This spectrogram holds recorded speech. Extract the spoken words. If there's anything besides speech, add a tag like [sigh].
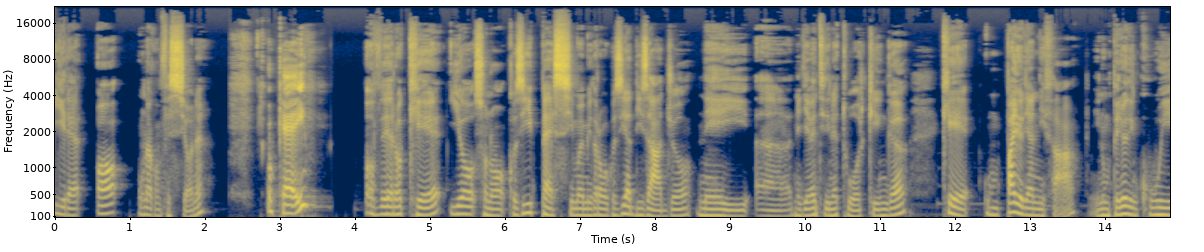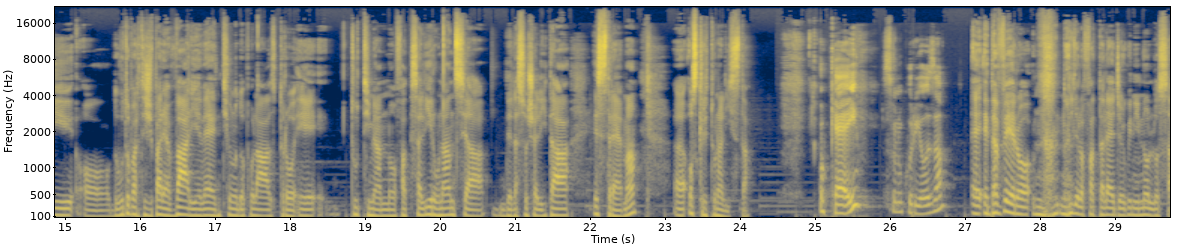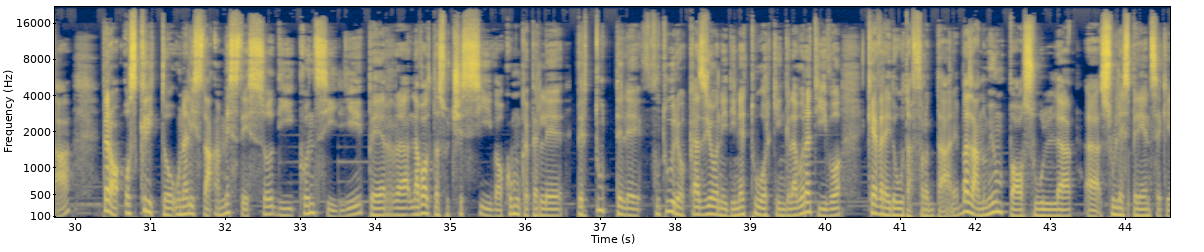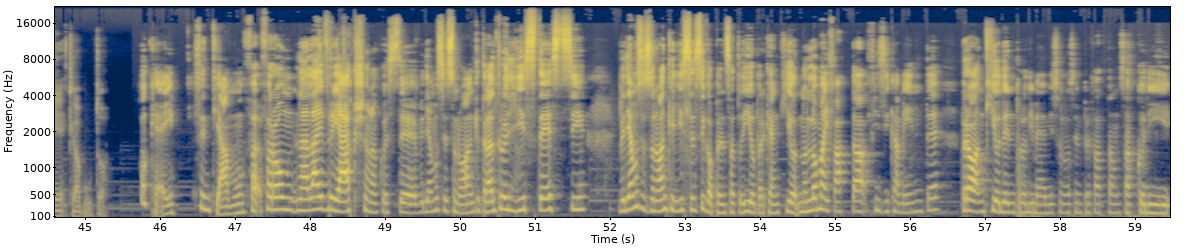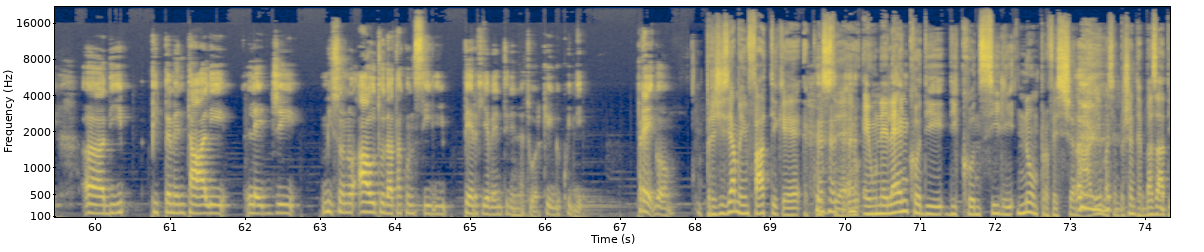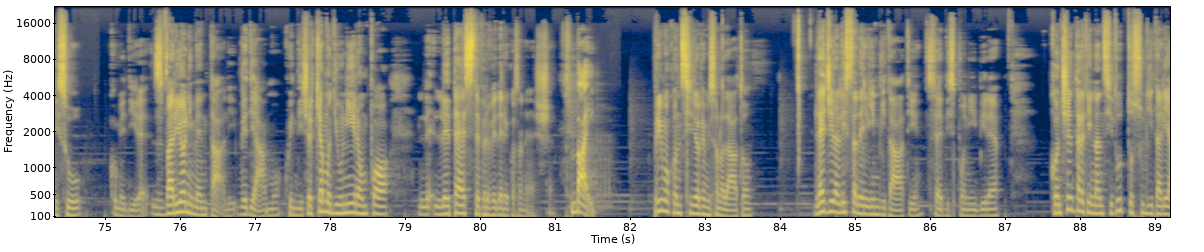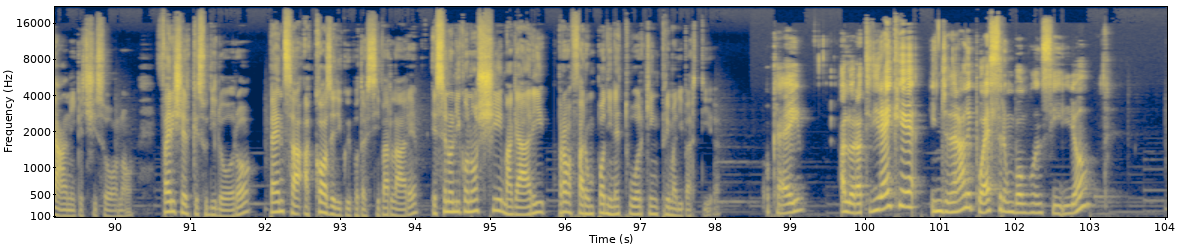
Ire, ho una confessione. Ok. Ovvero che io sono così pessimo e mi trovo così a disagio nei, uh, negli eventi di networking che un paio di anni fa, in un periodo in cui ho dovuto partecipare a vari eventi uno dopo l'altro e tutti mi hanno fatto salire un'ansia della socialità estrema, uh, ho scritto una lista. Ok, sono curiosa è, è davvero, [laughs] non gliel'ho fatta leggere quindi non lo sa, però ho scritto una lista a me stesso di consigli per la volta successiva o comunque per, le, per tutte le future occasioni di networking lavorativo che avrei dovuto affrontare, basandomi un po' sul, uh, sulle esperienze che, che ho avuto. Ok, sentiamo, Fa- farò una live reaction a queste, vediamo se sono anche tra l'altro gli stessi Vediamo se sono anche gli stessi che ho pensato io, perché anch'io non l'ho mai fatta fisicamente, però anch'io dentro di me mi sono sempre fatta un sacco di, uh, di pippe mentali, leggi, mi sono autodata consigli per gli eventi di networking, quindi prego. Precisiamo infatti che questo è, è, un elenco di, di consigli non professionali, ma semplicemente basati su come dire, svarioni mentali. Vediamo. Quindi cerchiamo di unire un po' le, le, teste per vedere cosa ne esce. Vai. Primo consiglio che mi sono dato. Leggi la lista degli invitati, se è disponibile. Concentrati innanzitutto sugli italiani che ci sono. Fai ricerche su di loro, pensa a cose di cui potresti parlare e se non li conosci, magari prova a fare un po' di networking prima di partire. Ok. Allora, ti direi che in generale può essere un buon consiglio.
